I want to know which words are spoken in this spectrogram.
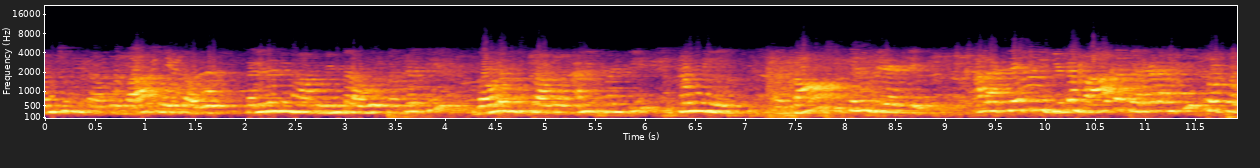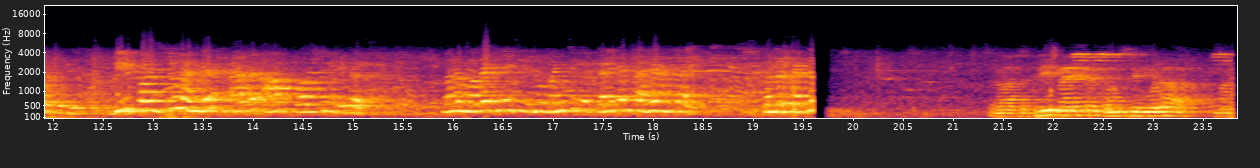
మంచి ఉంటావు బాగా చదువుతావు తల్లిదండ్రులు మాకు వింటావు ప్రజలకి గౌరవిస్తావు అనేటువంటి కొన్ని నామ్స్ తెలియజేయండి అలా చేసి బిడ్డ బాగా పెరగడానికి తోడ్పడుతుంది be positive and have of positive results మనం మొదటి నుంచి నువ్వు మంచిగా తల్లిదండ్రులు అదే అంటారు కొందరు పెద్ద తర్వాత ప్రీ మ్యారేజ్ కౌన్సిలింగ్ కూడా మన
